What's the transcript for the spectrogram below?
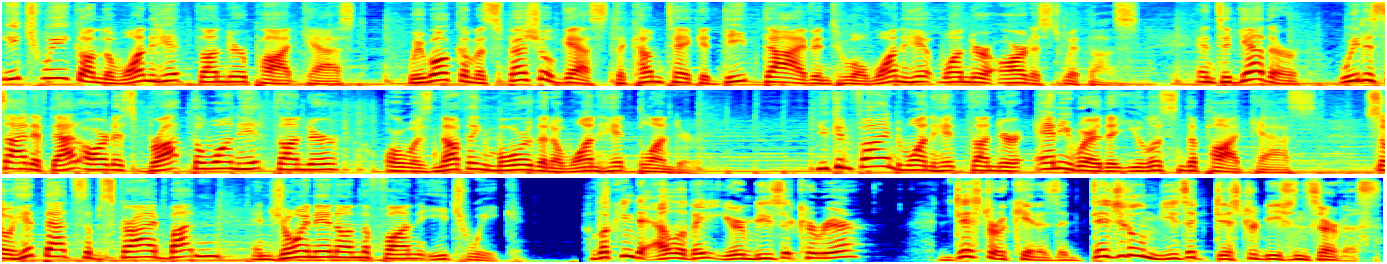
Each week on the One Hit Thunder podcast, we welcome a special guest to come take a deep dive into a one hit wonder artist with us. And together, we decide if that artist brought the one hit thunder or was nothing more than a one hit blunder. You can find One Hit Thunder anywhere that you listen to podcasts, so hit that subscribe button and join in on the fun each week. Looking to elevate your music career? DistroKid is a digital music distribution service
